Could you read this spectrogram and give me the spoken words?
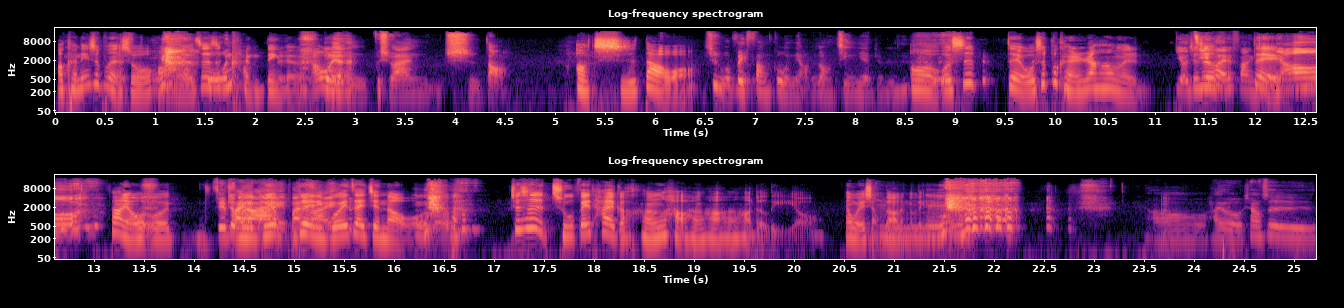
哦，肯定是不能说谎的，这是肯定的。然后我也很不喜欢迟到，哦，迟到哦，就我被放过鸟这种经验，就是哦，我是对我是不可能让他们有就是机会放你对哦，放鸟，我直接就拜拜你不用，对你不会再见到我了。就是除非他有个很好、很好、很好的理由，但我也想不到那个理由。然后 还有像是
